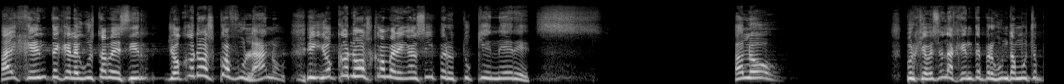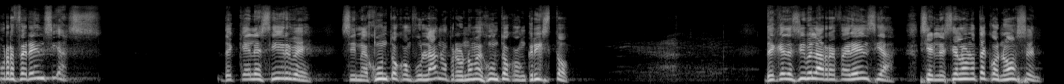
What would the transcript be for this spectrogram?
Hay gente que le gusta decir, yo conozco a fulano y yo conozco a Merengán, sí, pero tú quién eres. Aló. Porque a veces la gente pregunta mucho por referencias. ¿De qué le sirve si me junto con fulano, pero no me junto con Cristo? ¿De qué le sirve la referencia si en el cielo no te conocen?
